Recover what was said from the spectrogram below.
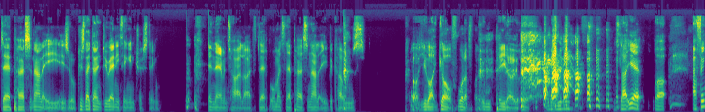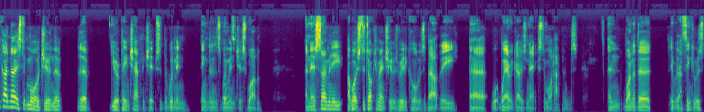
their personality is because they don't do anything interesting in their entire life. Their almost their personality becomes. Oh, you like golf? What a fucking pedo! It's like, yeah, but I think I noticed it more during the the European Championships that the women, England's women, just won. And there's so many. I watched a documentary. It was really cool. It was about the uh wh- where it goes next and what happens. And one of the, it, was- I think it was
